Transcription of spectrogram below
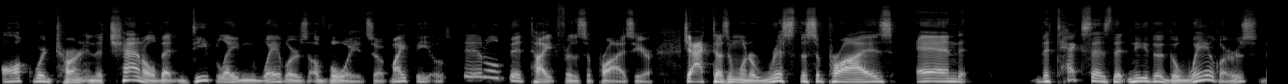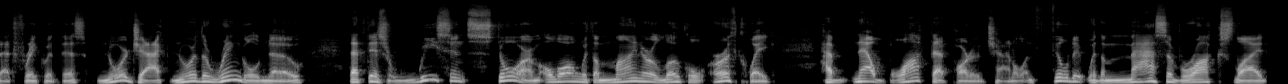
awkward turn in the channel that deep laden whalers avoid. So it might be a little bit tight for the surprise here. Jack doesn't want to risk the surprise. And the text says that neither the whalers that frequent this, nor Jack, nor the Ringle know that this recent storm, along with a minor local earthquake, have now blocked that part of the channel and filled it with a massive rock slide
